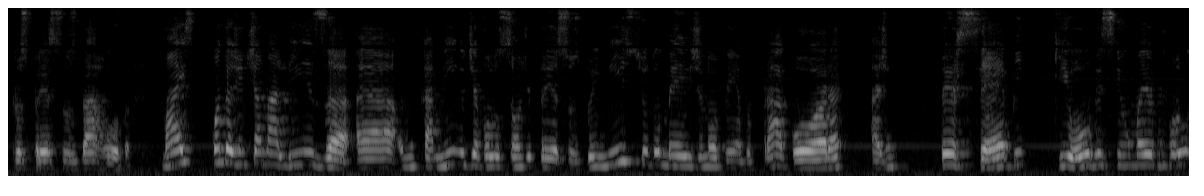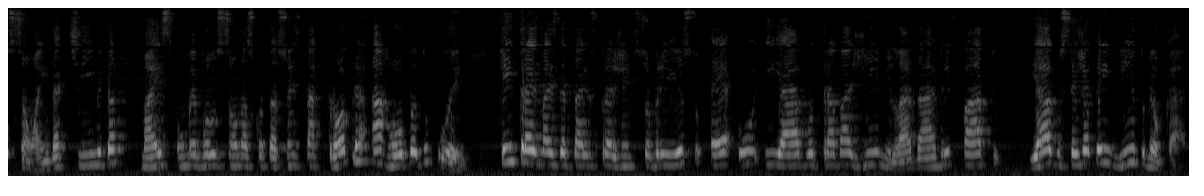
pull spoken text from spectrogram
para os preços da arroba. Mas quando a gente analisa uh, um caminho de evolução de preços do início do mês de novembro para agora, a gente percebe que houve sim uma evolução, ainda tímida, mas uma evolução nas cotações da própria arroba do boi. Quem traz mais detalhes para a gente sobre isso é o Iago Travagini, lá da Agrifato. Iago, seja bem-vindo, meu caro.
